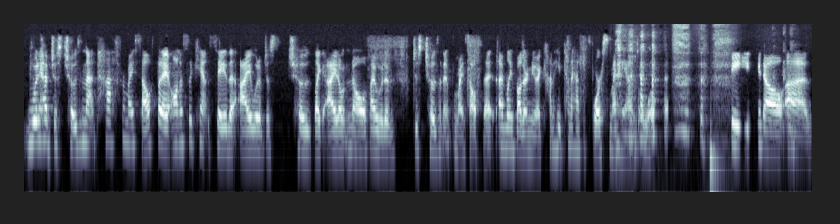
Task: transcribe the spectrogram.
would have just chosen that path for myself, but I honestly can't say that I would have just chose like I don't know if I would have just chosen it for myself. That Heavenly Father knew I kind of he kind of had to force my hand a little bit, be you know um,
